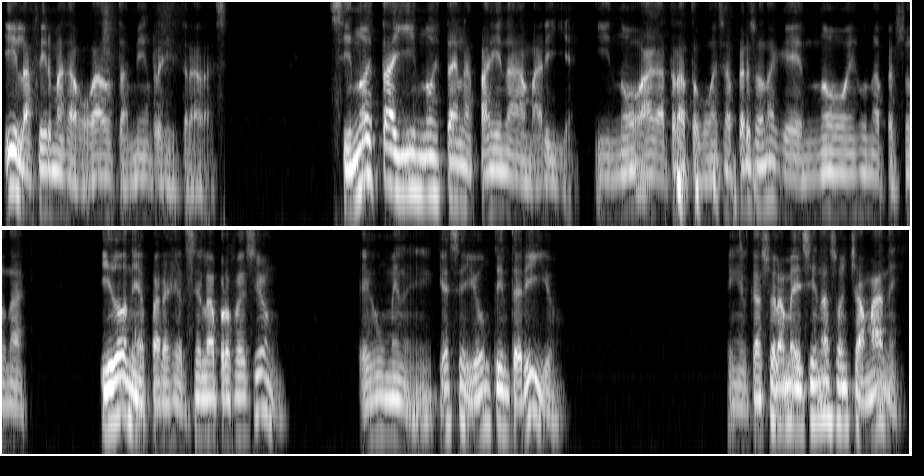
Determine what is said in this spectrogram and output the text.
y las firmas de abogados también registradas. Si no está allí, no está en las páginas amarillas y no haga trato con esa persona que no es una persona idónea para ejercer la profesión. Es un, qué sé yo, un tinterillo. En el caso de la medicina son chamanes.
